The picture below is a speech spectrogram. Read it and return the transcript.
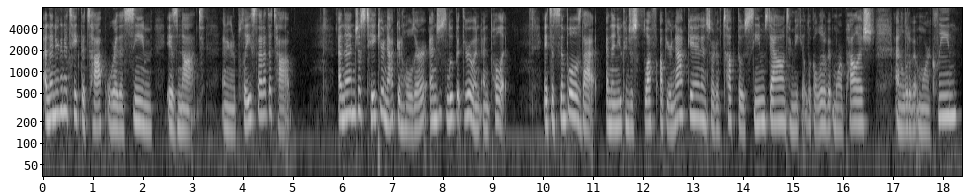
And then you're going to take the top where the seam is not. And you're going to place that at the top. And then just take your napkin holder and just loop it through and, and pull it. It's as simple as that. And then you can just fluff up your napkin and sort of tuck those seams down to make it look a little bit more polished and a little bit more clean.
